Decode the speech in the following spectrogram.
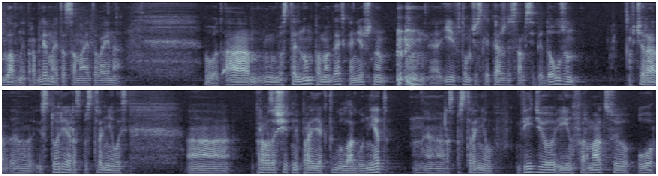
Главная проблема – это сама эта война. Вот. А в остальном помогать, конечно, и в том числе каждый сам себе должен. Вчера э, история распространилась. Э, правозащитный проект «ГУЛАГу нет» э, распространил видео и информацию о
